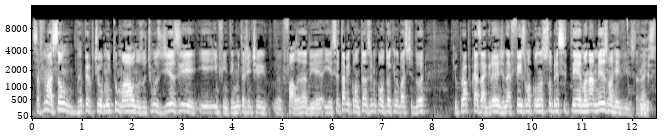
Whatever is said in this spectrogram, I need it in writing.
Essa afirmação repercutiu muito mal nos últimos dias e, e, enfim, tem muita gente eh, falando. E, e você está me contando, você me contou aqui no bastidor que o próprio Casagrande né, fez uma coluna sobre esse tema na mesma revista. Né? Isso.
